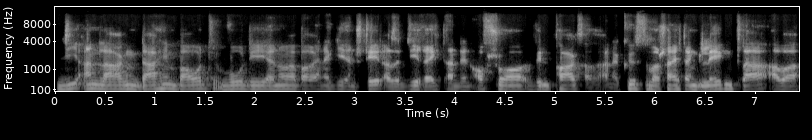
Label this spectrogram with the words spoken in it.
die Anlagen dahin baut, wo die erneuerbare Energie entsteht, also direkt an den Offshore-Windparks, also an der Küste wahrscheinlich dann gelegen, klar, aber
